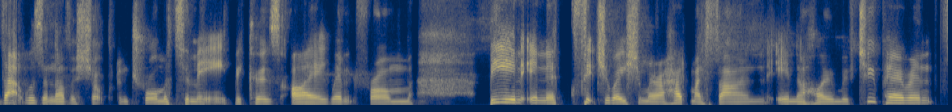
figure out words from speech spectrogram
that was another shock and trauma to me because I went from being in a situation where I had my son in a home with two parents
